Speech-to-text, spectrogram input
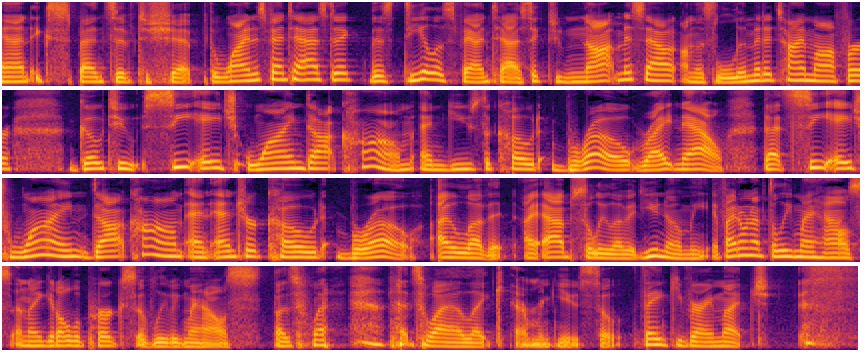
and expensive to ship. The wine is fantastic. This deal is fantastic. Do not miss out on this limited time offer. Go to chwine.com and use the code bro right now. That's chwine wine.com and enter code BRO. I love it. I absolutely love it. You know me. If I don't have to leave my house and I get all the perks of leaving my house, that's why that's why I like Cameron Hughes. So thank you very much.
